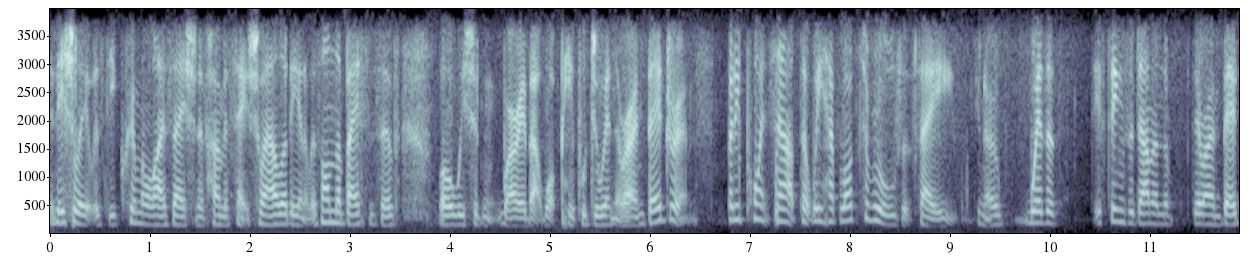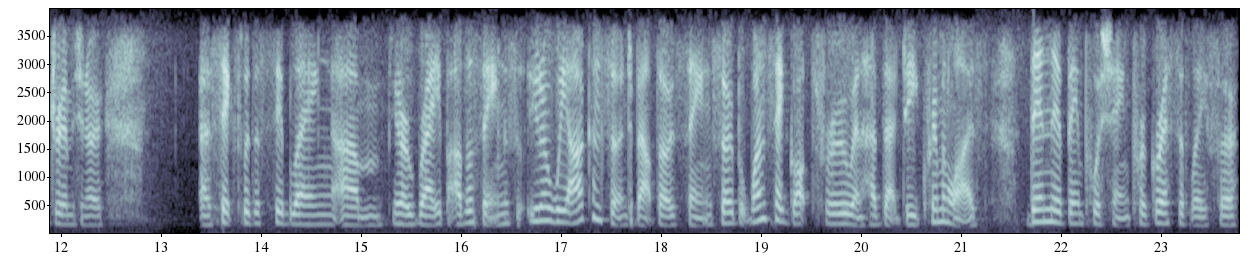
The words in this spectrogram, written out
initially it was decriminalisation of homosexuality, and it was on the basis of, well, we shouldn't worry about what people do in their own bedrooms. But he points out that we have lots of rules that say, you know, whether if things are done in the, their own bedrooms, you know, uh, sex with a sibling, um, you know, rape, other things, you know, we are concerned about those things. So, but once they got through and had that decriminalised, then they've been pushing progressively for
